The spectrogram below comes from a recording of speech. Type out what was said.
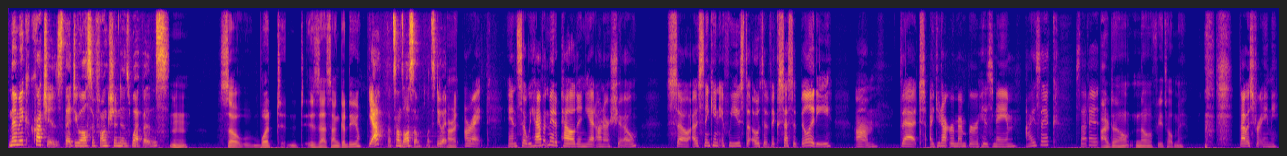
mimic crutches that do also function as weapons. Mm-hmm. So what does that sound good to you? Yeah, that sounds awesome. Let's do it. All right. All right. And so we haven't made a paladin yet on our show. So I was thinking if we use the oath of accessibility, um, that I do not remember his name. Isaac? Is that it? I don't know if you told me. That was for Aimee.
